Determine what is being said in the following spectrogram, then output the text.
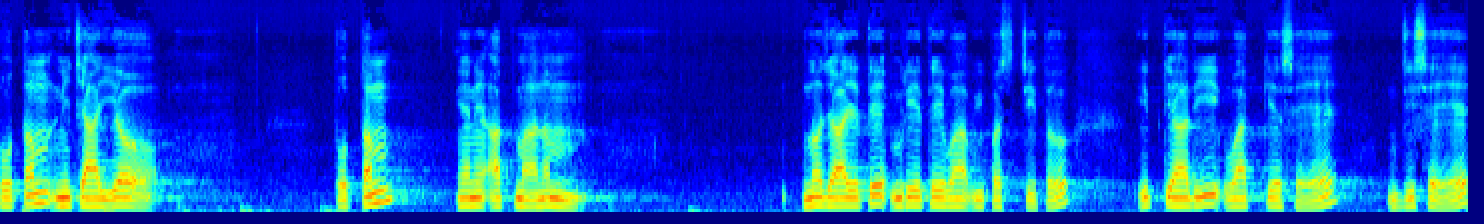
तो तम निचाय। तो तम यानी आत्मान न जायते म्रियते वा विपश्चित। इत्यादि वाक्य से जिसे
